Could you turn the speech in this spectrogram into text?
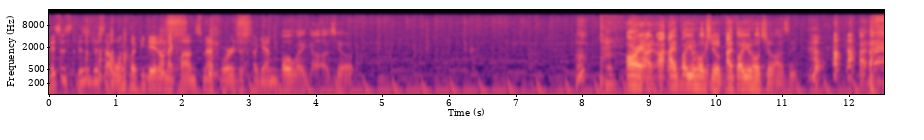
This is this is just that one clip you did on that Cloud in Smash 4, just again. Oh my gosh, yo. All right, I, I, I thought you would hold shield. I thought you would hold shield, honestly. I,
